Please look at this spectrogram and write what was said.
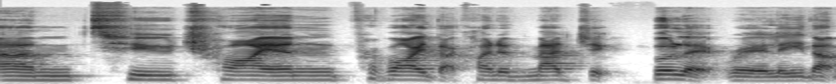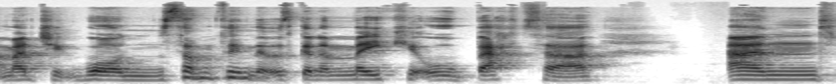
um, to try and provide that kind of magic bullet, really, that magic wand, something that was going to make it all better. And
